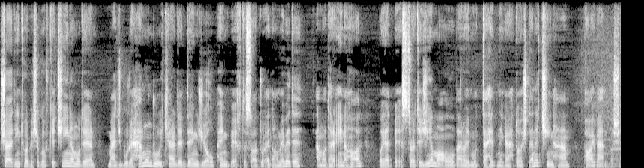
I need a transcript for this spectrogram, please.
شاید اینطور بشه گفت که چین مدرن مجبور همون روی کرده دنگ پنگ به اقتصاد رو ادامه بده اما در عین حال باید به استراتژی ماو برای متحد نگه داشتن چین هم پایبند باشه.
